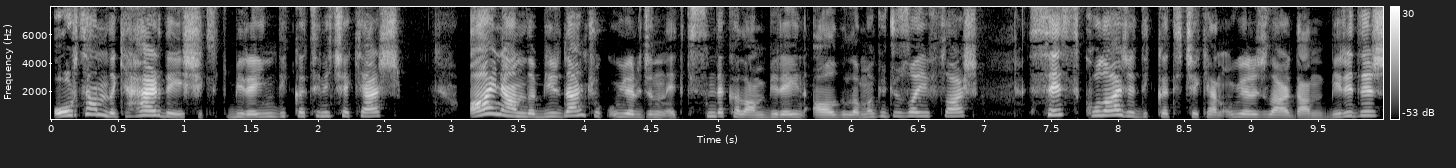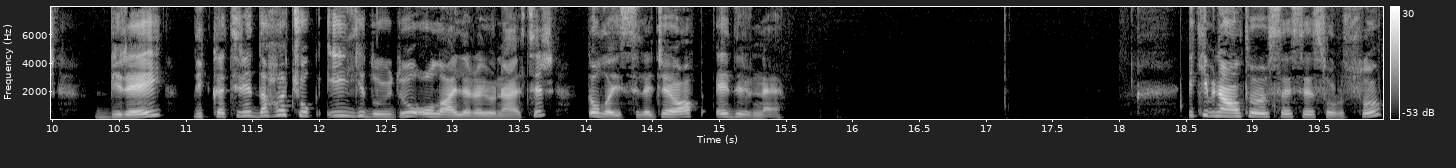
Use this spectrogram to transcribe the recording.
Ortamdaki her değişiklik bireyin dikkatini çeker. Aynı anda birden çok uyarıcının etkisinde kalan bireyin algılama gücü zayıflar. Ses kolayca dikkati çeken uyarıcılardan biridir. Birey dikkatini daha çok ilgi duyduğu olaylara yöneltir. Dolayısıyla cevap Edirne. 2006 ÖSS sorusu.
